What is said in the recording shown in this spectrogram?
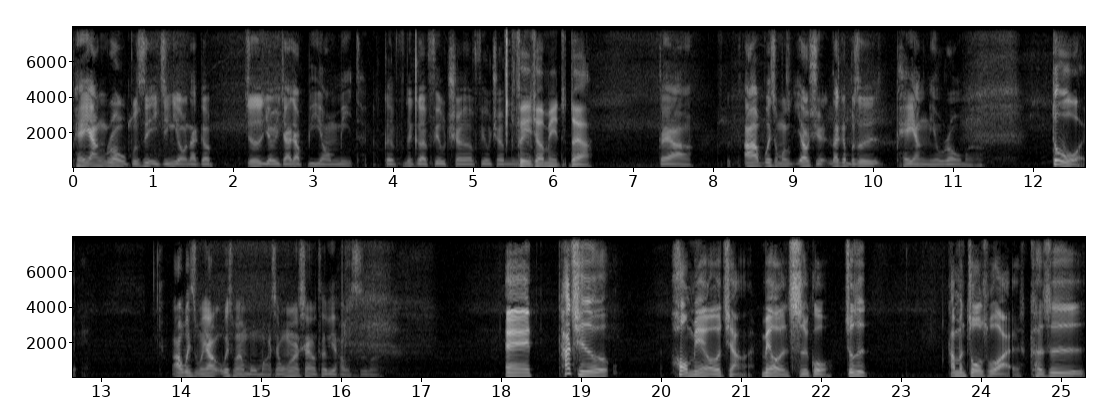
培养肉不是已经有那个，就是有一家叫 Beyond Meat 跟那个 Future Future Meat，Feature meat，对啊，对啊，啊，为什么要选那个？不是培养牛肉吗？对，啊，为什么要为什么要猛犸象？猛犸象有特别好吃吗？诶、它其实后面有讲，没有人吃过，就是他们做出来，可是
